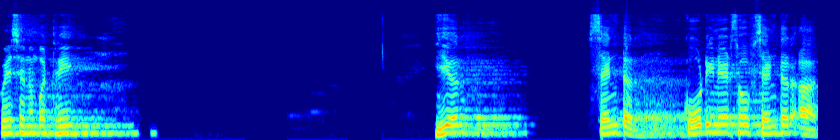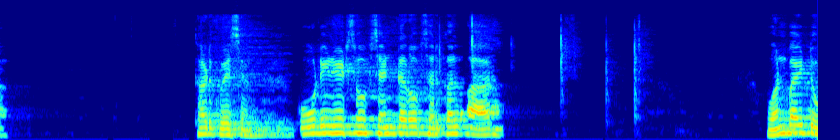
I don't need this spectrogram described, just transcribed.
Question number three here centre coordinates of centre are third question coordinates of centre of circle are one by two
